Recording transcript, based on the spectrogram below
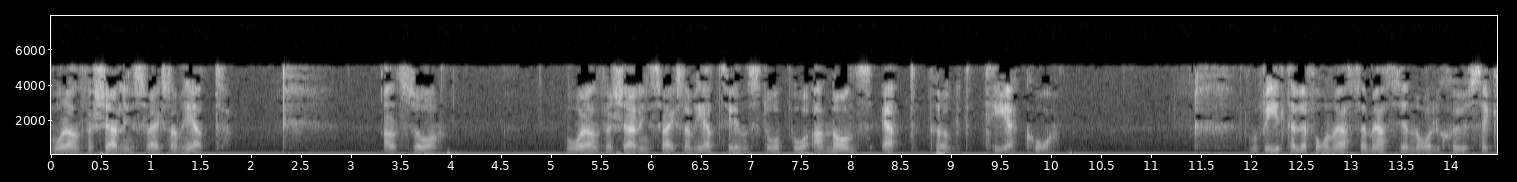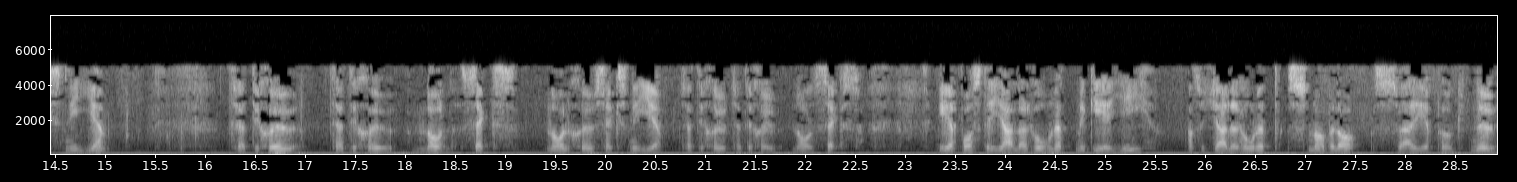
Våran försäljningsverksamhet. Alltså våran försäljningsverksamhet finns då på annons1.tk Mobiltelefon och sms är 0769 37 37 06 0769 37 37 06 E-post är jallarhornet med gj alltså jallarhornet snabbela sverige.nu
